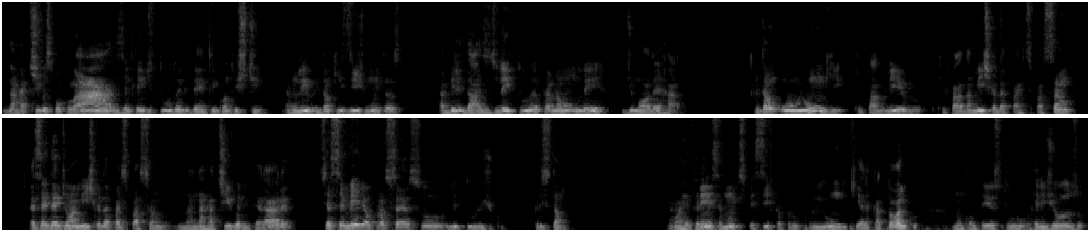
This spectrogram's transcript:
narrativas populares, ele tem de tudo ali dentro enquanto estilo. É um livro, então, que exige muitas habilidades de leitura para não ler de modo errado. Então, o Jung, que está no livro, que fala da mística da participação, essa ideia de uma mística da participação na narrativa literária se assemelha ao processo litúrgico cristão. É uma referência muito específica para o Jung, que era católico, num contexto religioso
